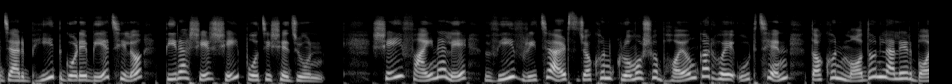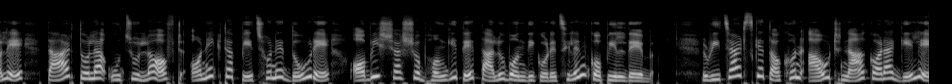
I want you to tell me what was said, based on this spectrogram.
যার ভিত গড়ে বিয়েছিল তিরাশির সেই পঁচিশে জুন। সেই ফাইনালে ভিভ রিচার্ডস যখন ক্রমশ ভয়ঙ্কর হয়ে উঠছেন, তখন মদনলালের বলে তার তোলা উঁচু লফট অনেকটা পেছনে দৌড়ে অবিশ্বাস্য ভঙ্গিতে তালুবন্দি করেছিলেন কপিল দেব। রিচার্ডসকে তখন আউট না করা গেলে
